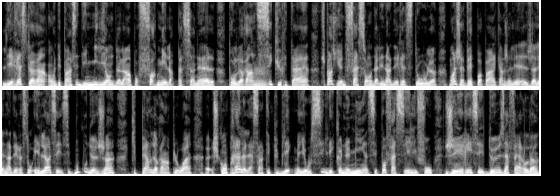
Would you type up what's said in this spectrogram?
les restaurants ont dépensé des millions de dollars pour former leur personnel, pour le rendre sécuritaire. Je pense qu'il y a une façon d'aller dans des restos. Là. Moi, j'avais pas peur quand j'allais dans des restos. Et là, c'est beaucoup de gens qui perdent leur emploi. Euh, je comprends là, la santé publique, mais il y a aussi l'économie. hein. C'est pas facile. Il faut gérer ces deux affaires-là.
